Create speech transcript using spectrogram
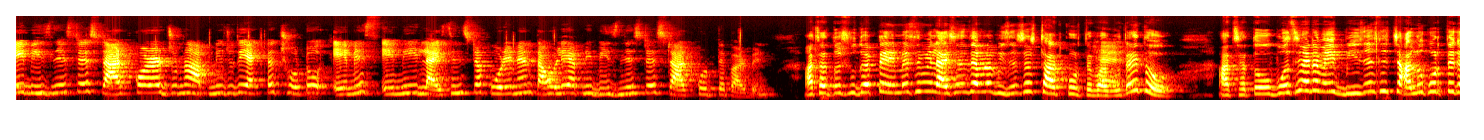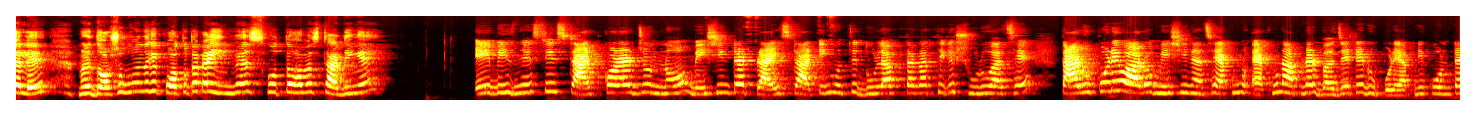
এই বিজনেসটা স্টার্ট করার জন্য আপনি যদি একটা ছোট এমএসএমই লাইসেন্সটা করে নেন তাহলে আপনি বিজনেসটা স্টার্ট করতে পারবেন। আচ্ছা তো শুধু একটা এমএসএমই লাইসেন্স দিয়ে আমরা বিজনেসটা স্টার্ট করতে পারব হ্যাঁ। তাই তো? আচ্ছা তো বলছি ম্যাডাম এই বিজনেসটি চালু করতে গেলে মানে দর্শক বন্ধুদেরকে কত টাকা ইনভেস্ট করতে হবে স্টার্টিংয়ে এই বিজনেসটি স্টার্ট করার জন্য মেশিনটার প্রাইস স্টার্টিং হচ্ছে দু লাখ টাকার থেকে শুরু আছে। তার উপরেও আরও মেশিন আছে। এখন এখন আপনার বাজেটের উপরে আপনি কোনটা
